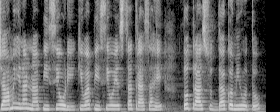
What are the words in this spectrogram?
ज्या महिलांना पी सी ओ डी किंवा पी सी ओ एसचा त्रास आहे तो त्राससुद्धा कमी होतो.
